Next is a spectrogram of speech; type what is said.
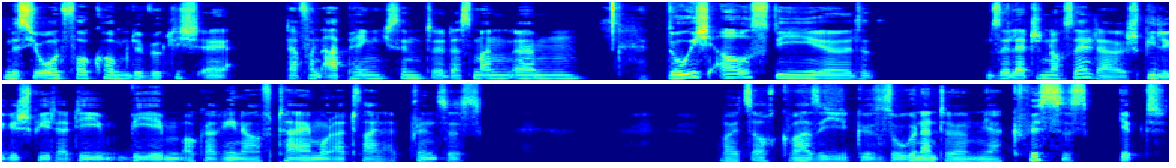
Missionen vorkommen, die wirklich äh, davon abhängig sind, äh, dass man ähm, durchaus die äh, The Legend of Zelda Spiele gespielt hat, die wie eben Ocarina of Time oder Twilight Princess. Weil es auch quasi sogenannte ja, Quizzes gibt.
